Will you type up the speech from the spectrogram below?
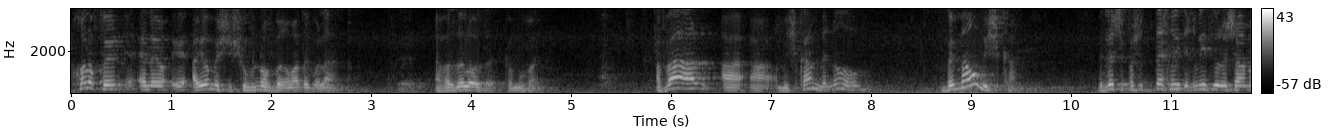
בכל אופן, אין, היום יש יישוב נוב ברמת הגולן, אבל זה לא זה, כמובן. אבל המשכן בנוב, במה הוא משכן? בזה שפשוט טכנית הכניסו לשם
